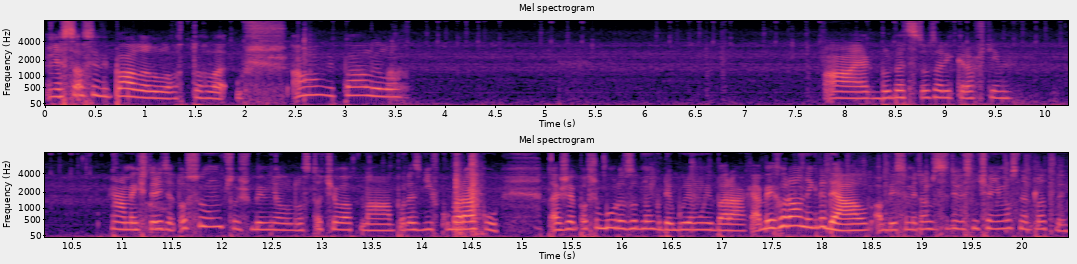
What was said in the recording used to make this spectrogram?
Mně se asi vypálilo tohle už. Ano, vypálilo. A jak blbec to tady kraftím. Máme 48, což by mělo dostačovat na podezdívku baráku. Takže potřebuji rozhodnout, kde bude můj barák. Já bych ho dal někde dál, aby se mi tam zase ty vesničani moc nepletly.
